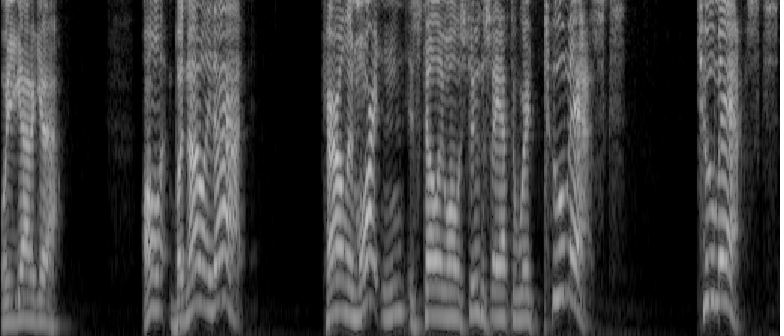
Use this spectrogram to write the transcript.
or you got to get out. But not only that, Carolyn Martin is telling all the students they have to wear two masks, two masks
